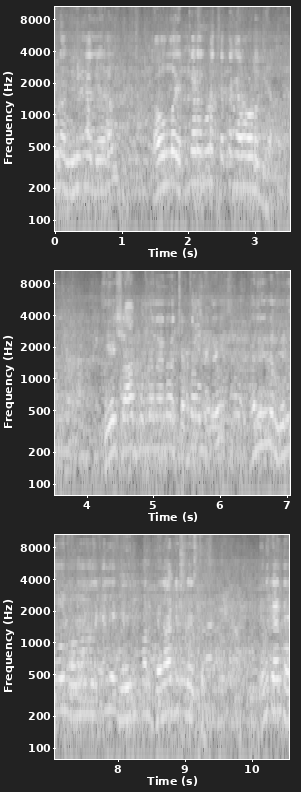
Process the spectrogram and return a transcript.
కూడా నీట్గా చేయడం టౌన్లో ఎక్కడ కూడా చెత్త కనబడదు. ఏ షాప్ ఉందనైనా చెత్త ఉంటే కనీసం మినిమం రెండు వందలకెళ్ళి వెయ్యి రూపాయలు పెనాల్టీ కూడా ఇస్తాం ఎందుకంటే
